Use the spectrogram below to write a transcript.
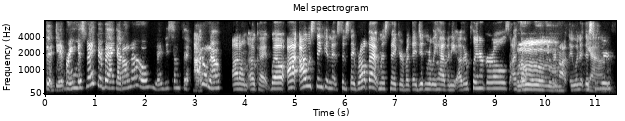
They did bring Miss Maker back. I don't know. Maybe something. I don't know. I don't. Okay. Well, I, I was thinking that since they brought back Miss Maker, but they didn't really have any other planner girls, I thought Mm. they're not doing it this Yeah. year.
